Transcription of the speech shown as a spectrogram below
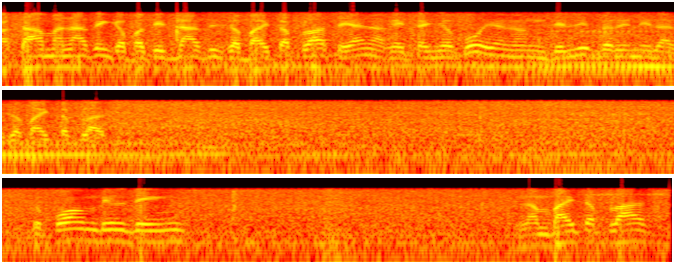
kasama natin, kapatid natin sa Vita Plus. Ayan, nakita nyo po, yan ang delivery nila sa Vita Plus. Ito po ang building ng Vita Plus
